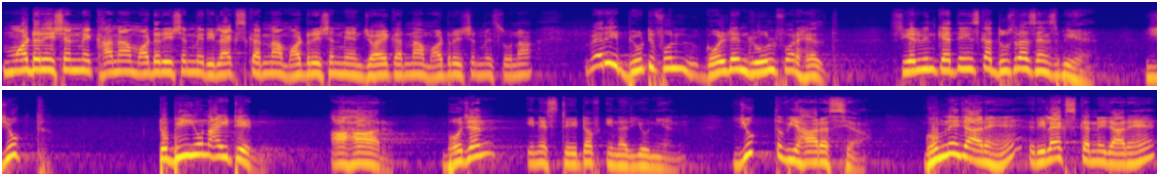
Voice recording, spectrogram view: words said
मॉडरेशन में खाना मॉडरेशन में रिलैक्स करना मॉडरेशन में एंजॉय करना मॉडरेशन में सोना। Very beautiful golden rule for health Shri Aurobindo कहते हैं, इसका दूसरा सेंस भी है। युक्त टू बी यूनाइटेड आहार, भोजन in a state of inner union युक्त विहारस्य, घूमने जा रहे हैं रिलैक्स करने जा रहे हैं,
